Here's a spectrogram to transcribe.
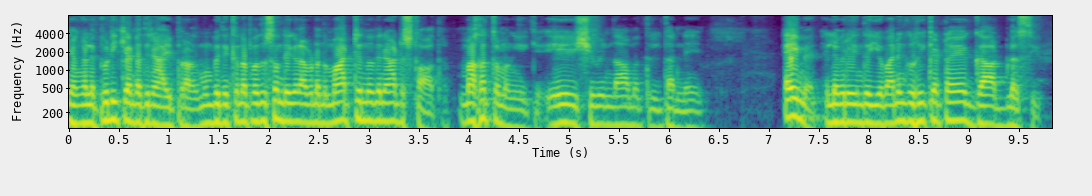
ഞങ്ങളെ പിടിക്കേണ്ടതിനായി പ്രാർത്ഥന മുമ്പ് നിൽക്കുന്ന പ്രതിസന്ധികൾ അവിടെ നിന്ന് മാറ്റുന്നതിനായിട്ട് സ്തോത്രം. മഹത്വം അങ്ങേക്ക്. യേശുവിൻ നാമത്തിൽ തന്നെ. എയ്മൻ എല്ലാവരെയും ദൈവം അനുഗ്രഹിക്കട്ടെ. ഗാഡ് ബ്ലസ് യു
